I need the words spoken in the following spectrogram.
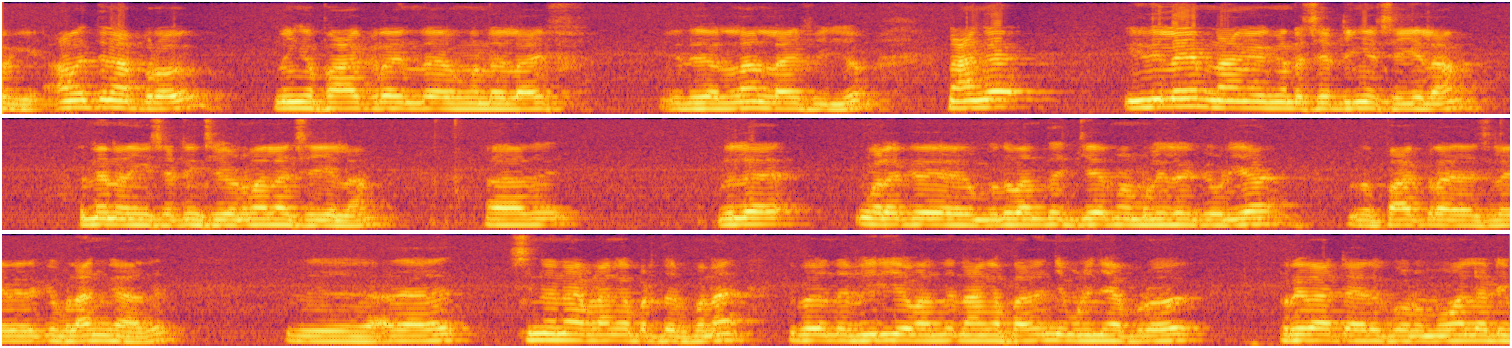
ஓகே அமர்த்தின அப்புறம் நீங்கள் பார்க்குற இந்த உங்களோட லைஃப் இது எல்லாம் லைவ் வீடியோ நாங்கள் இதுலேயும் நாங்கள் எங்களோட செட்டிங்கை செய்யலாம். என்னென்ன நீங்கள் செட்டிங் செய்யணுமோ எல்லாம் செய்யலாம். அதாவது இதில் உங்களுக்கு இது வந்து ஜெர்மன் மொழியில் இருக்கக்கூடிய இதை பார்க்குற சில பேருக்கு விளங்காது. இது அதாவது சின்ன விளங்கப்படுத்திருப்பேன் இப்போ இந்த வீடியோ வந்து நாங்கள் பதினஞ்சு முடிஞ்ச அப்புறம் ப்ரிவேட்டாக இருக்கணுமோ இல்லாட்டி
